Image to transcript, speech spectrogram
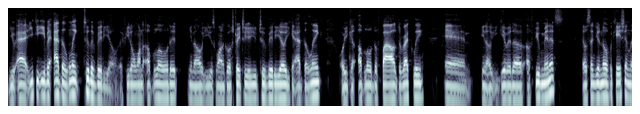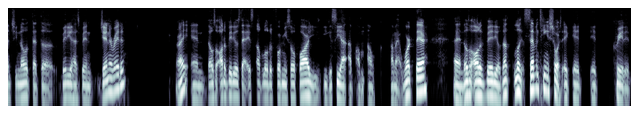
you add. You can even add the link to the video if you don't want to upload it. You know, you just want to go straight to your YouTube video. You can add the link, or you can upload the file directly, and you know, you give it a, a few minutes. It'll send you a notification, let you know that the video has been generated right? And those are all the videos that is uploaded for me so far. You, you can see I, am I'm, I'm at work there, and those are all the videos. Look, 17 shorts it, it it created,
